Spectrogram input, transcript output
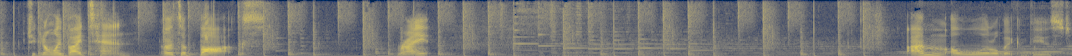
But you can only buy 10. Oh, it's a box. Right? I'm a little bit confused.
